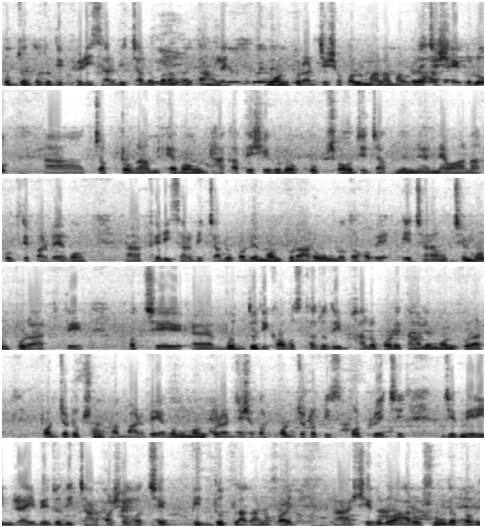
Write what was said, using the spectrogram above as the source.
পর্যন্ত যদি ফেরি সার্ভিস চালু করা হয়, তাহলে মনপুরার যে সকল মালামাল রয়েছে সেগুলো চট্টগ্রাম এবং ঢাকাতে সেগুলো খুব সহজে যত্নে নে- নেওয়া আনা করতে পারবে এবং ফেরি সার্ভিস চালু করবে মনপুরা আরও উন্নত হবে। এছাড়া হচ্ছে মনপুরাতে হচ্ছে বৈদ্যুতিক অবস্থা যদি ভালো পড়ে, তাহলে মনপুরার পর্যটক সংখ্যা বাড়বে এবং মনপুরার যে সকল পর্যটক স্পট রয়েছে, যে মেরিন ড্রাইভে যদি চারপাশে হচ্ছে বিদ্যুৎ লাগানো হয় সেগুলো আরও সুন্দর হবে।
